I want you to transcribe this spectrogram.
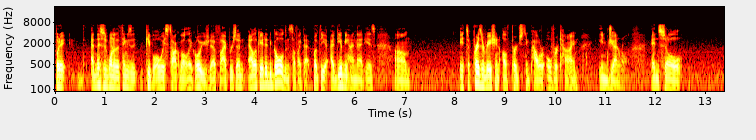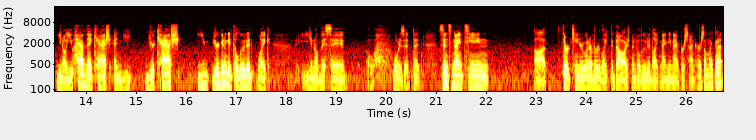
but it, and this is one of the things that people always talk about, like, oh, you should have five percent allocated to gold and stuff like that. But the idea behind that is, um, it's a preservation of purchasing power over time in general, and so, you know, you have that cash, and you, your cash, you you're gonna get diluted, like, you know, they say, what is it that since 19 uh, 13 or whatever, like the dollar's been diluted like 99% or something like that.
